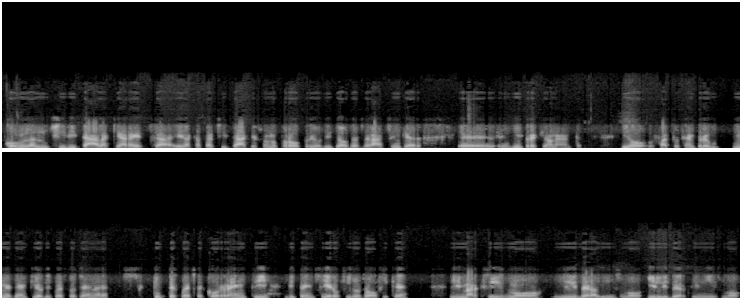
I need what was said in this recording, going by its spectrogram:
con la lucidità, la chiarezza e la capacità che sono proprio di Joseph Ratzinger eh, impressionante. Io faccio sempre un esempio di questo genere. Tutte queste correnti di pensiero filosofiche il marxismo, il liberalismo, il libertinismo,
